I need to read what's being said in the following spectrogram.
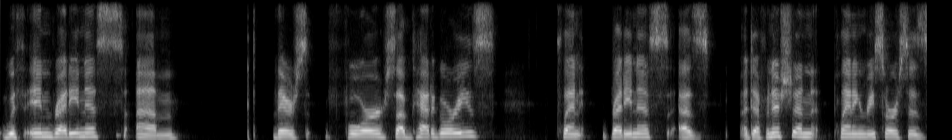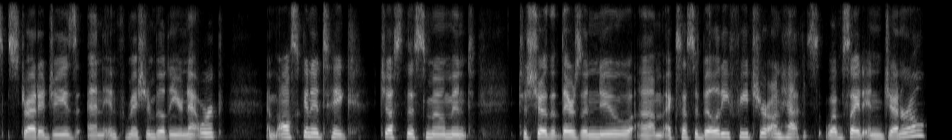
Within readiness, there's four subcategories. Plan readiness as a definition, planning resources, strategies, and information building your network. I'm also going to take just this moment to show that there's a new um, accessibility feature on HAC's website in general.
